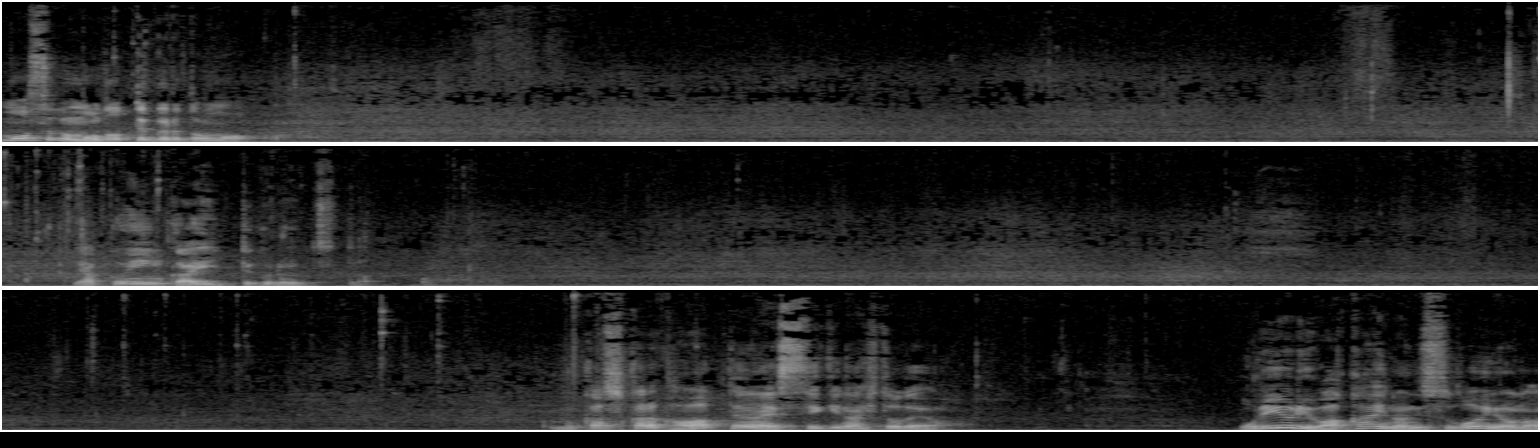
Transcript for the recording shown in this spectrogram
もうすぐ戻ってくると思う。役員会行ってくるっつった。昔から変わってない素敵な人だよ。俺より若いのにすごいよな。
